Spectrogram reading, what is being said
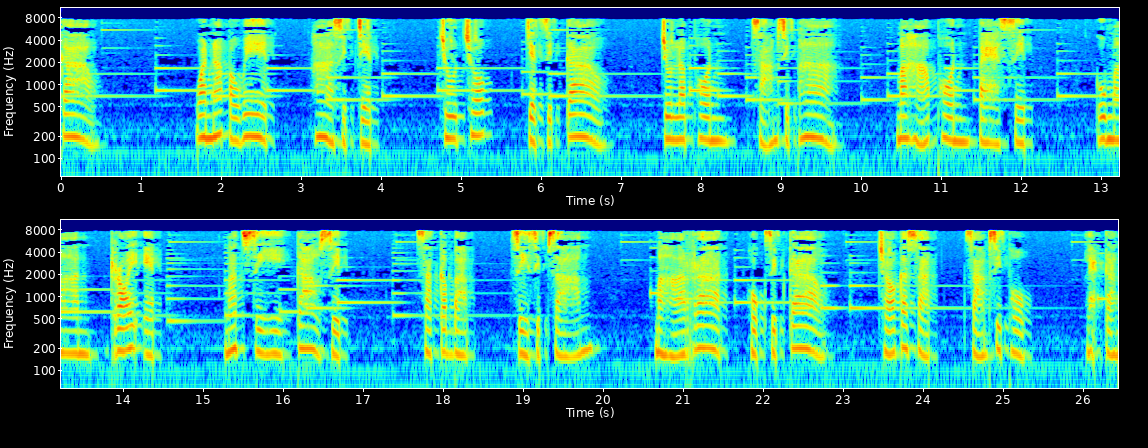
เก้าวันณประเวทห้าสิบเจ็ดชูชกเจ็ดสิบเก้าจุลพล สามสิบห้ามหพลแปดสิบกุมารร้อยเอ็ดมัตสีเก้าสิบสักกบับสี่สิบสามมหาราชหกสิบเก้าชอกษัตริย์สามสิบหกและการ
